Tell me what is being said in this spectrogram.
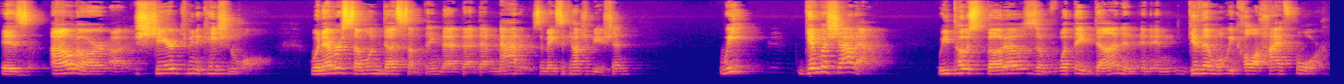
is on our uh, shared communication wall. Whenever someone does something that, that, that matters and makes a contribution, we give them a shout out. We post photos of what they've done and, and, and give them what we call a high four.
